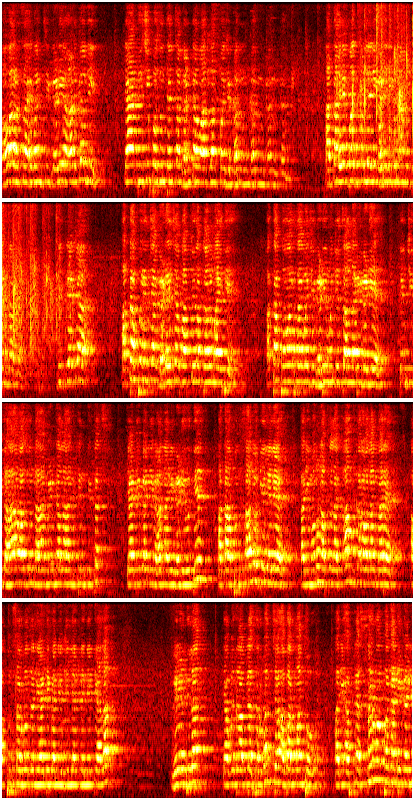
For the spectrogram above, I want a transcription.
पवार साहेबांची गडी अडकवली. त्या दिवशीपासून त्यांचा घंटा वाजलाच पाहिजे म्हणजे खन खन खन खन. आता हे बंद पडलेली घडी निघून आम्ही करणार नाही. आतापर्यंतच्या घड्याच्या बाबतीत आपल्याला माहिती आहे. आता पवार साहेबांची घडी म्हणजे चालणारी घडी आहे. त्यांची दहा वाजून दहा मिनिटाला आणखीन तिथंच त्या ठिकाणी राहणारी घडी होती. आता आपण चालू केलेली आहे आणि म्हणून आपल्याला काम करावं लागणार आहे. आपण सर्वजण या ठिकाणी जिल्ह्यातल्या नेत्याला वेळ दिला. त्याबद्दल आपल्या सर्वांचे आभार मानतो आणि आपल्या सर्व पदाधिकारी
